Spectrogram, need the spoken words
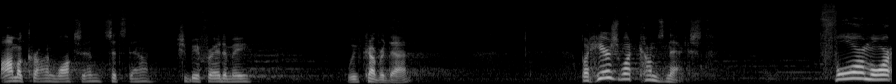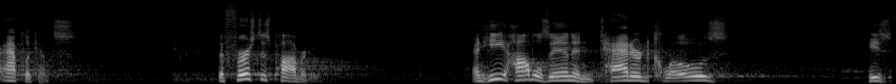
Omicron walks in, sits down. You should be afraid of me. We've covered that. But here's what comes next four more applicants. The first is poverty. And he hobbles in in tattered clothes. He's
